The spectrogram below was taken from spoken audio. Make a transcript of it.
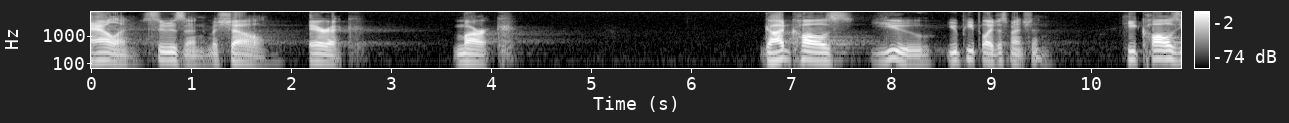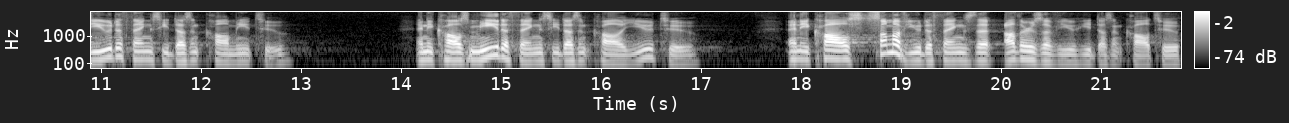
Alan, Susan, Michelle, Eric, Mark. God calls you, you people I just mentioned, He calls you to things He doesn't call me to. And he calls me to things he doesn't call you to. And he calls some of you to things that others of you he doesn't call to.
